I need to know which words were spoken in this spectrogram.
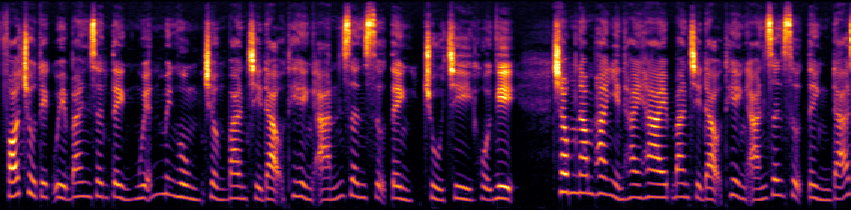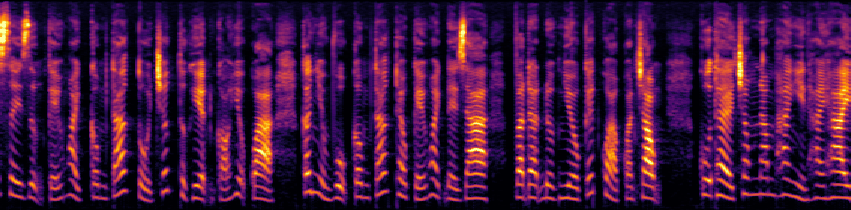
Phó Chủ tịch Ủy ban nhân dân tỉnh Nguyễn Minh Hùng, trưởng ban chỉ đạo thi hành án dân sự tỉnh chủ trì hội nghị. Trong năm 2022, Ban chỉ đạo thi hành án dân sự tỉnh đã xây dựng kế hoạch công tác tổ chức thực hiện có hiệu quả các nhiệm vụ công tác theo kế hoạch đề ra và đạt được nhiều kết quả quan trọng. Cụ thể, trong năm 2022,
